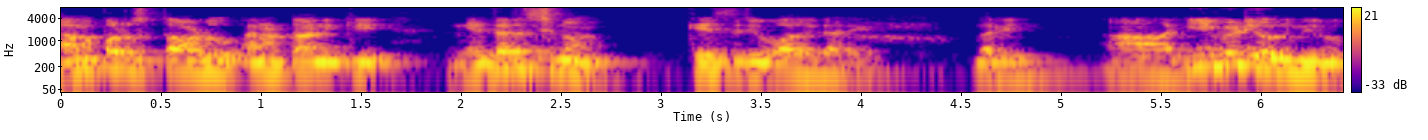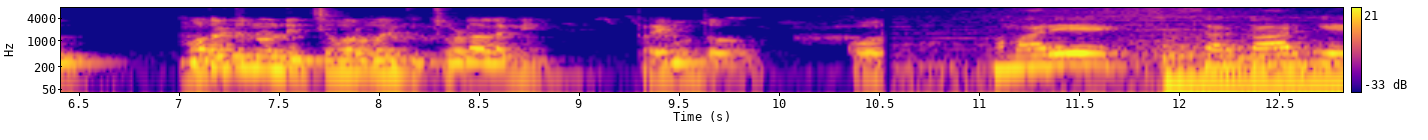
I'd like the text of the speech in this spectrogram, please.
గనపరుస్తాడు అనటానికి నిదర్శనం కేజ్రీవాల్ గారే. మరి ఈ వీడియోని మీరు మొదటి నుండి చివరి వరకు చూడాలని ప్రేమతో हमारे सरकार के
